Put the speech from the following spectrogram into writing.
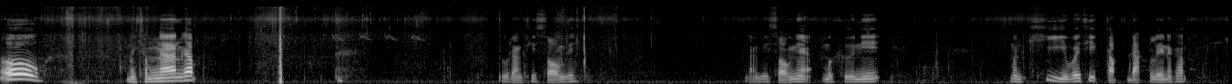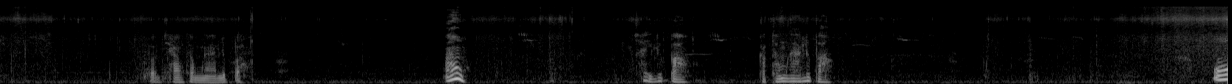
โอ้ ไม่ทำงานครับ ดู หลังที่สองสิหลังที่สองเนี่ยเมื่อคืนนี้ มันขี้ไว้ที่กับดักเลยนะครับตอนเช้าทำงานหรือเปล่า เอ้า ใช่หรือเปล่า กับทำงานหรือเปล่า โอ้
